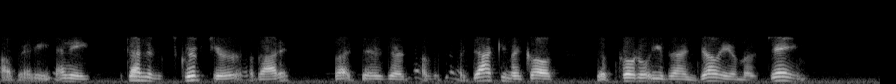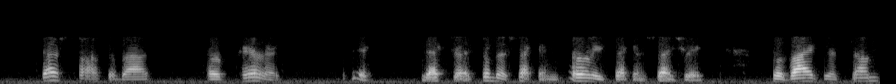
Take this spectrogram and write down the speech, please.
of any any. kind of scripture about it, but there's a, a, a document called the Proto-Evangelium of James. Does talk about her parents. It, that's from the second, early second century. Provides us some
